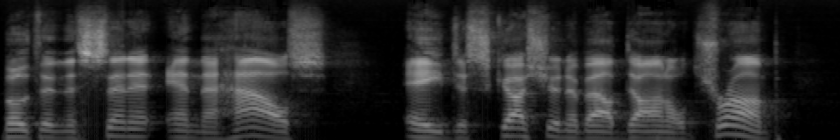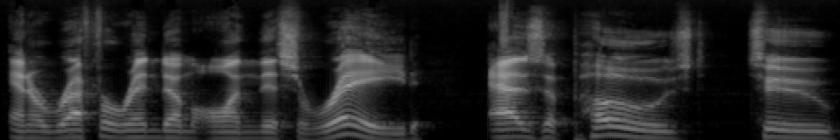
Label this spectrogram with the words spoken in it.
both in the Senate and the House a discussion about Donald Trump and a referendum on this raid, as opposed to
